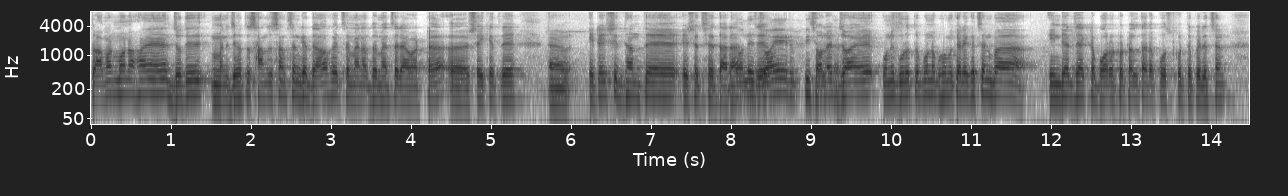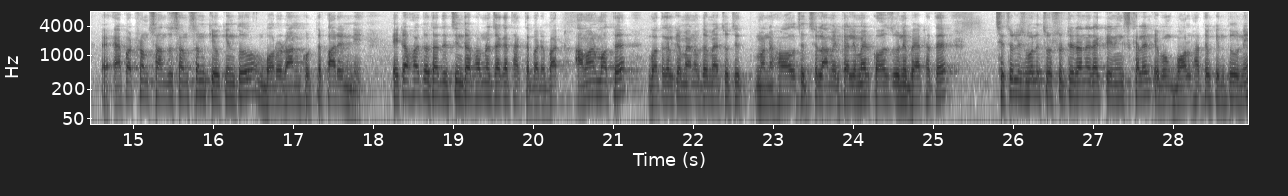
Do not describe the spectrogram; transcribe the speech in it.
তো আমার মনে হয় যদি মানে যেহেতু সানজু স্যামসনকে দেওয়া হয়েছে ম্যান অফ দ্য ম্যাচের অ্যাওয়ার্ডটা সেই ক্ষেত্রে এটাই সিদ্ধান্তে এসেছে তারা দলের জয়ে উনি গুরুত্বপূর্ণ ভূমিকা রেখেছেন বা ইন্ডিয়ার যে একটা বড় টোটাল তারা পোস্ট করতে পেরেছেন। অ্যাপার্ট ফ্রম সানজু স্যামসন কেউ কিন্তু বড় রান করতে পারেননি। এটা হয়তো তাদের চিন্তা ভাবনার জায়গায় থাকতে পারে বাট আমার মতে গতকালকে ম্যান অফ দ্য ম্যাচ উচিত মানে হওয়া উচিত ছিল আমির কালিমের কজ উনি ব্যাট হাতে ছেচল্লিশ বলে চৌষট্টি রানের একটা ইনিংস খেলেন এবং বল হাতেও কিন্তু উনি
